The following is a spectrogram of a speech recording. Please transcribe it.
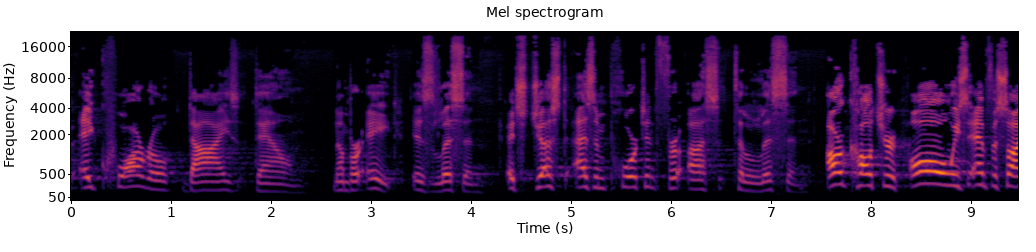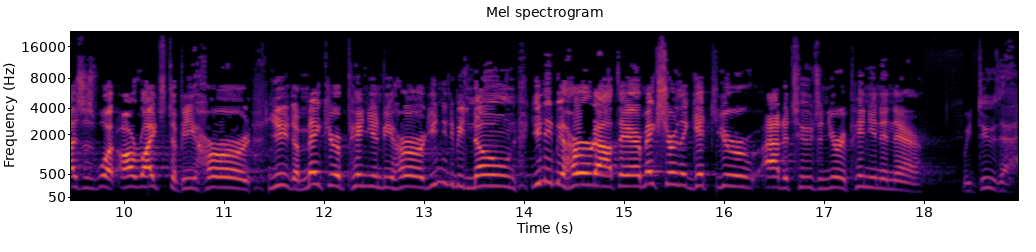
gossip, a quarrel dies down. Number eight is listen. It's just as important for us to listen. Our culture always emphasizes what? Our rights to be heard. You need to make your opinion be heard. You need to be known. You need to be heard out there. Make sure they get your attitudes and your opinion in there. We do that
